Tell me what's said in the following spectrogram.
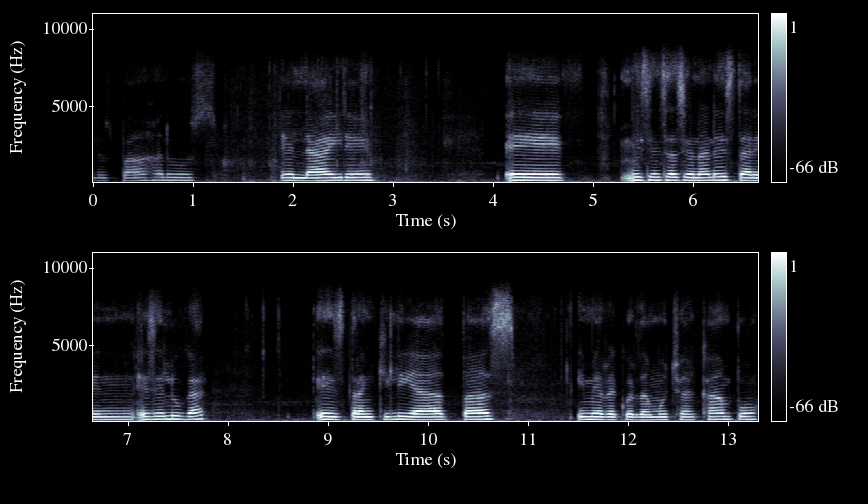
Los pájaros, el aire, eh, Mi sensación al estar en ese lugar es tranquilidad, paz y me recuerda mucho al campo.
